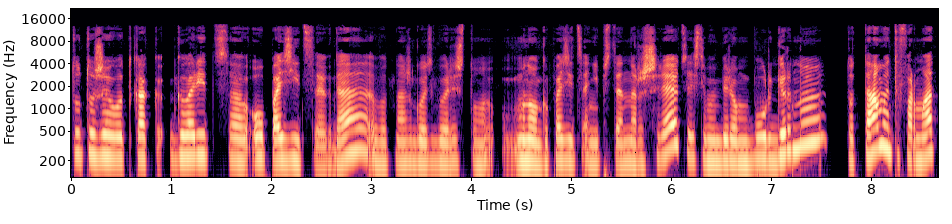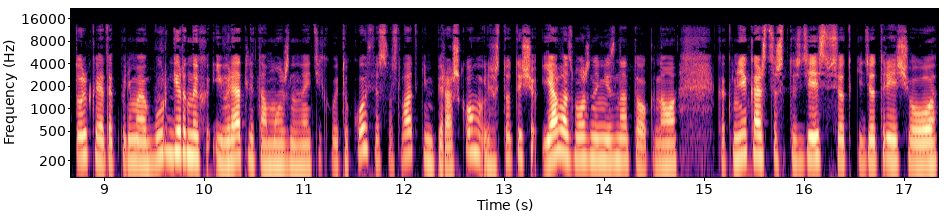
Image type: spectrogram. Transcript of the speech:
тут уже вот, как говорится о позициях, да, вот наш гость говорит, что много позиций, они постоянно расширяются. Если мы берем бургерную, то там это формат только, я так понимаю, бургерных, и вряд ли там можно найти какой-то кофе со сладким пирожком или что-то еще. Я, возможно, не знаток, но, как мне кажется, что здесь все-таки идет речь о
